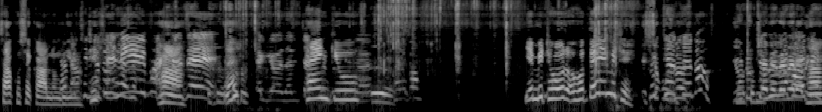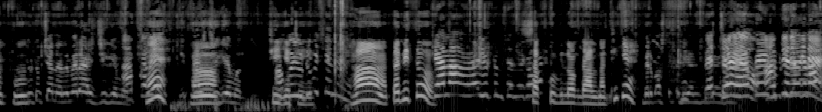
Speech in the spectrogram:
चाकू से काट लूँगी मैं, ठीक? हाँ। थैंक यू ये मीठे हो, होते हैं ये मीठे? यूट्यूब चैनल है मेरा हाँ हाँ यूट्यूब चैनल है मेरा एसजी गेमर हैं? हाँ। ठीक है ठीक है। हाँ? तभी तो। क्या नाम है यूट्यूब चैनल का? सबको ब्लॉग डालना ठीक है? मेरे पास तो चैनल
